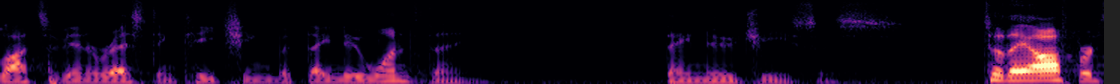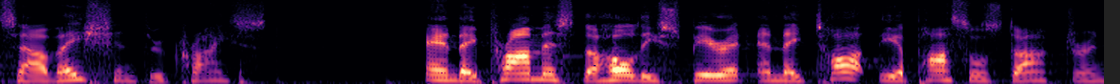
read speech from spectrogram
lots of interesting teaching, but they knew one thing. They knew Jesus. So they offered salvation through Christ. And they promised the Holy Spirit and they taught the apostles' doctrine.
